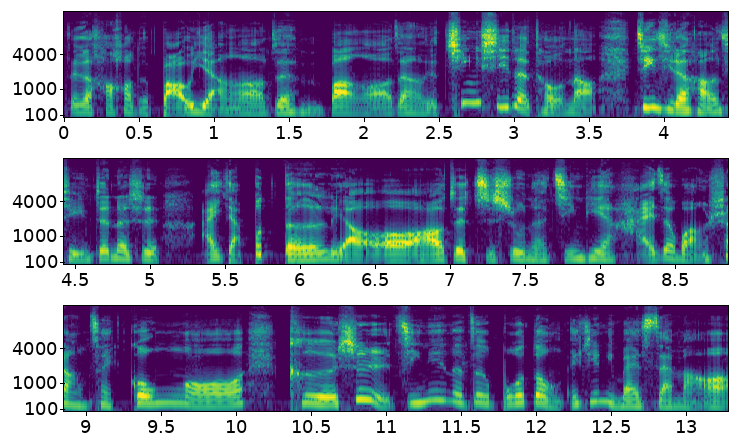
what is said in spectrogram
这个好好的保养啊，这很棒哦。这样有清晰的头脑，近期的行情真的是，哎呀不得了哦！好，这指数呢今天还在往上在攻哦，可是今天的这个波动，哎，今天礼拜三嘛哦，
